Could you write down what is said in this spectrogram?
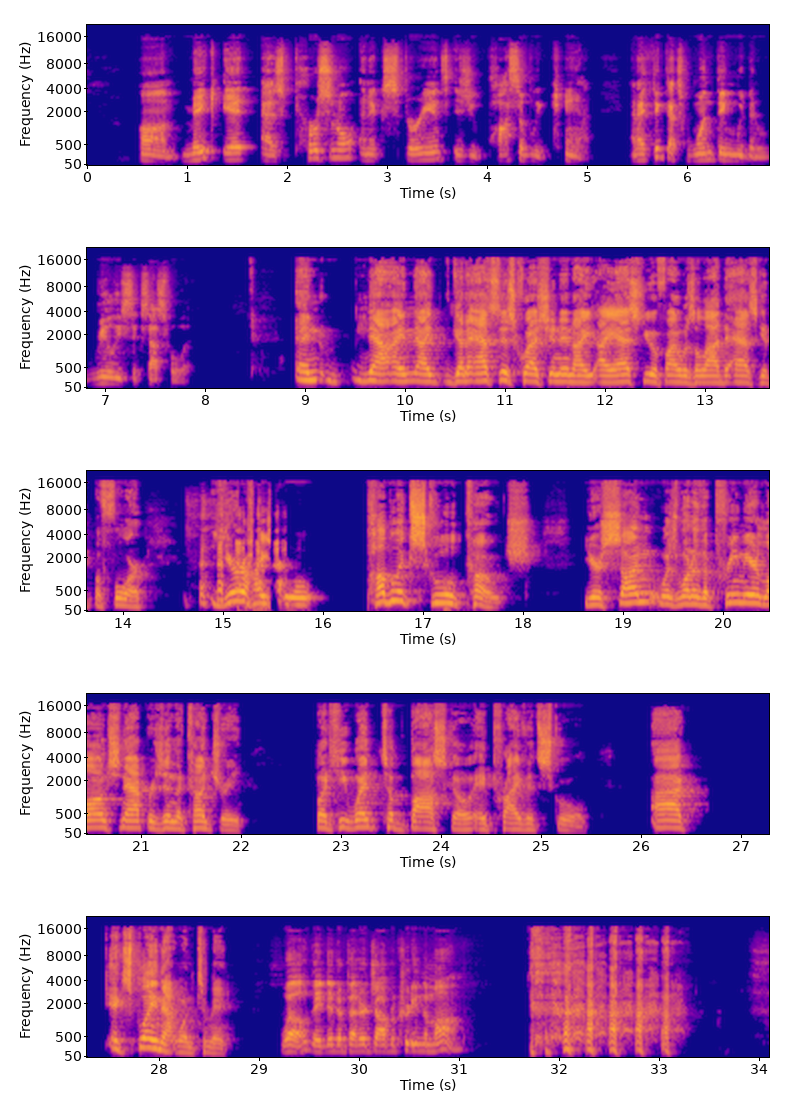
Um, make it as personal an experience as you possibly can. And I think that's one thing we've been really successful with. And now and I'm going to ask this question, and I, I asked you if I was allowed to ask it before. You're a high school public school coach. Your son was one of the premier long snappers in the country, but he went to Bosco, a private school. Uh, explain that one to me. Well, they did a better job recruiting the mom. I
